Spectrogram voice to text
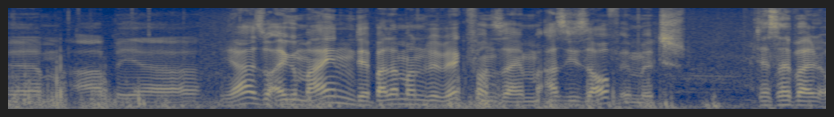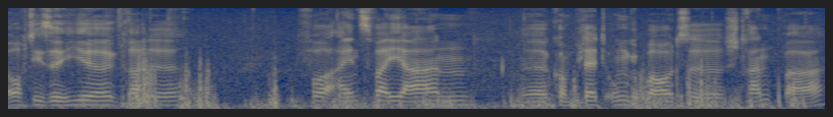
Ähm, aber ja, also allgemein, der Ballermann will weg von seinem Assi-Sauf-Image. Deshalb halt auch diese hier gerade vor ein, zwei Jahren äh, komplett umgebaute Strandbar.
